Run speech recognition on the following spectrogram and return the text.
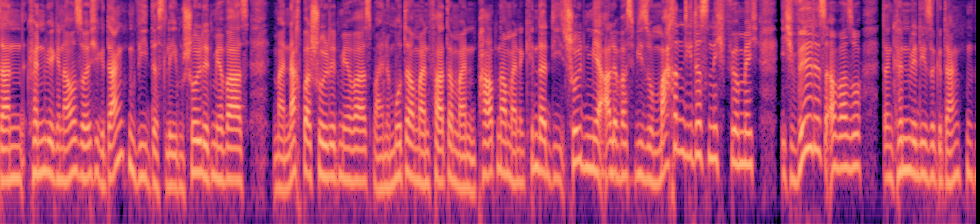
dann können wir genau solche Gedanken wie das Leben schuldet mir was, mein Nachbar schuldet mir was, meine Mutter, mein Vater, mein Partner, meine Kinder, die schulden mir alle was. Wieso machen die das nicht für mich? Ich will das aber so. Dann können wir diese Gedanken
